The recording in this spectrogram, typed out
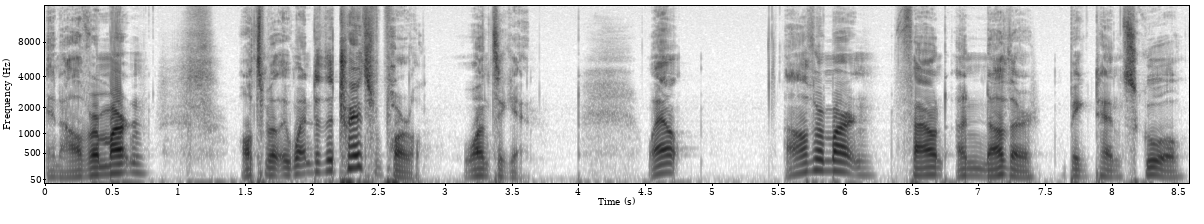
And Oliver Martin ultimately went to the transfer portal once again. Well, Oliver Martin found another Big Ten school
